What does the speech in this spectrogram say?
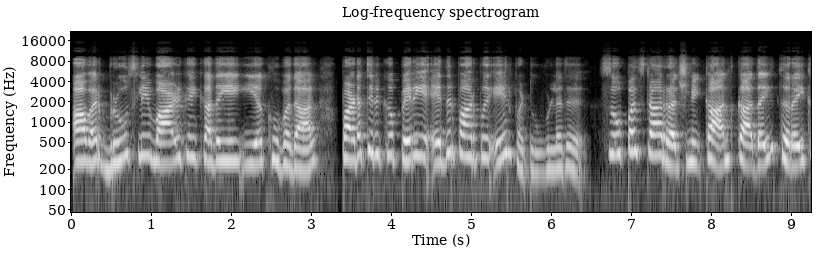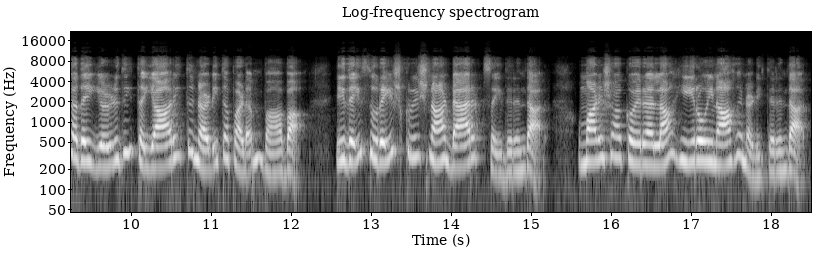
அவர் ப்ரூஸ்லி வாழ்க்கை கதையை இயக்குவதால் படத்திற்கு பெரிய எதிர்பார்ப்பு ஏற்பட்டு உள்ளது. சூப்பர் ஸ்டார் ரஜினிகாந்த் கதை திரைக்கதை எழுதி தயாரித்து நடித்த படம் பாபா. இதை சுரேஷ் கிருஷ்ணா டைரக்ட் செய்திருந்தார். மனிஷா கொய்ரலா ஹீரோயினாக நடித்திருந்தார்.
